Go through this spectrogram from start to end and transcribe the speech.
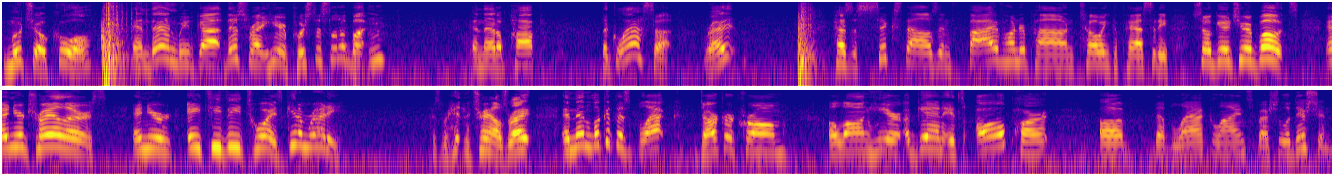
Mucho cool. And then we've got this right here. Push this little button and that'll pop the glass up, right? Has a 6,500 pound towing capacity. So get your boats and your trailers and your ATV toys, get them ready because we're hitting the trails, right? And then look at this black, darker chrome along here. Again, it's all part of the Black Line Special Edition.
